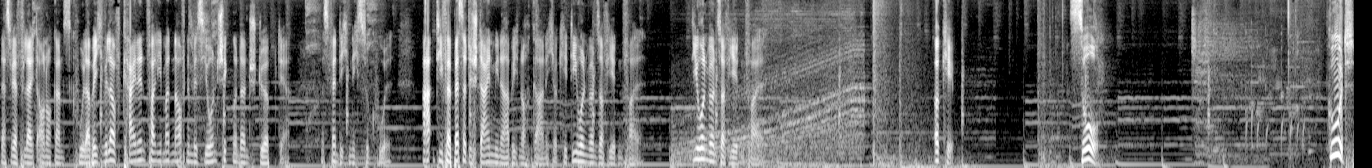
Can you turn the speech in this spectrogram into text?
Das wäre vielleicht auch noch ganz cool. Aber ich will auf keinen Fall jemanden auf eine Mission schicken und dann stirbt der. Das fände ich nicht so cool. Ah, die verbesserte Steinmine habe ich noch gar nicht. Okay, die holen wir uns auf jeden Fall. Die holen wir uns auf jeden Fall. Okay. So. Gut.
